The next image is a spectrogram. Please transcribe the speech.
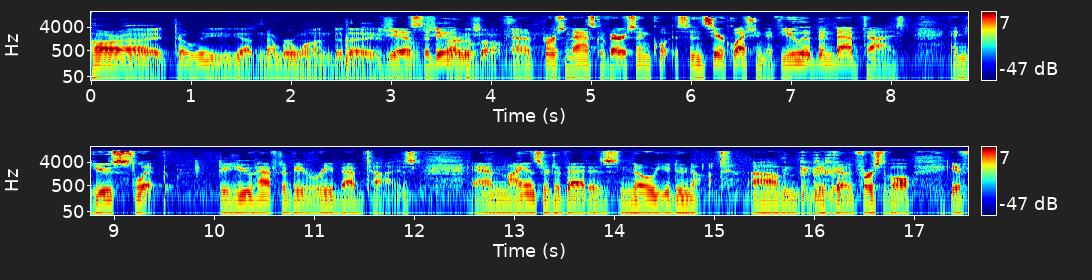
All right, Toby, you got number one today. So yes, I do. Start us off. A person asked a very sin- sincere question. If you have been baptized and you slip, do you have to be rebaptized? And my answer to that is no, you do not. Um, because first of all, if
